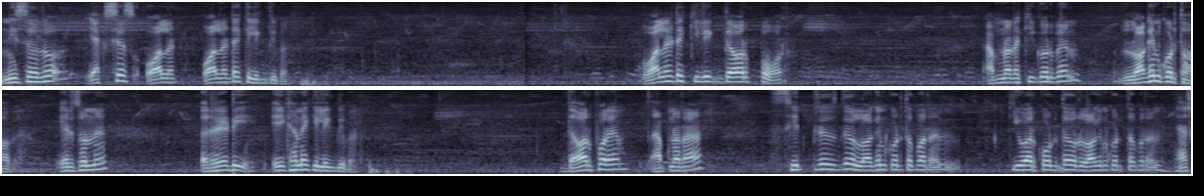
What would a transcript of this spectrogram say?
নিচে হলো অ্যাক্সেস ওয়ালেট ওয়ালেটে ক্লিক দিবেন। ওয়ালেটে ক্লিক দেওয়ার পর আপনারা কি করবেন? লগ করতে হবে। এর জন্যে রেডি এইখানে ক্লিক দিবেন। দেওয়ার পরে আপনারা সিট প্রেস দিয়েও লগ ইন করতে পারেন কিউআর কোড দিয়েও লগ ইন করতে পারেন হ্যাশ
